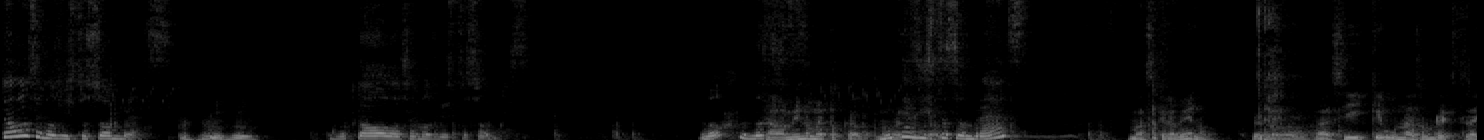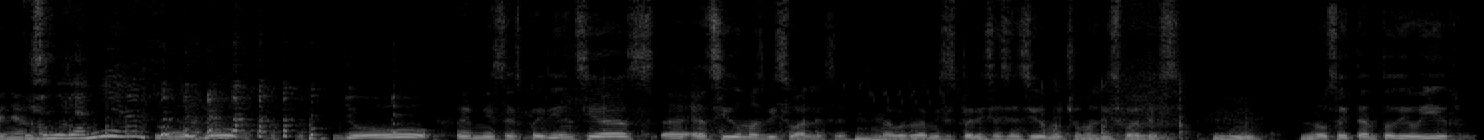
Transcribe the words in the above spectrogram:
todos hemos visto sombras. Todos hemos visto sombras. ¿No? no, a mí no me tocaba. ¿Nunca has visto sombras? Más que la mía, no. Pero así que una sombra extraña. Dice, ni la mía. yo, yo, en mis experiencias eh, han sido más visuales. ¿eh? La verdad, mis experiencias han sido mucho más visuales. No soy tanto de oír,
